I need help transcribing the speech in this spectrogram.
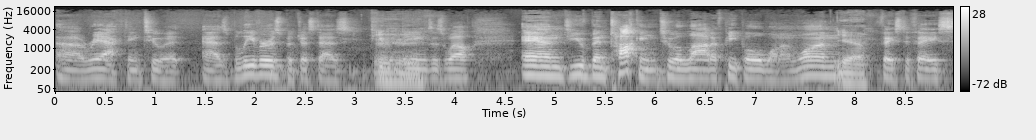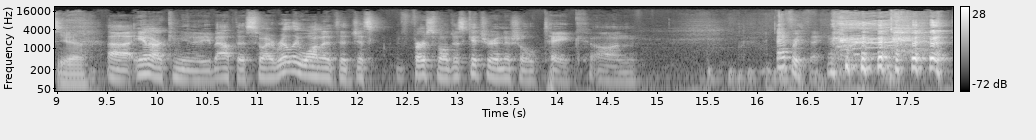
uh, reacting to it as believers, but just as human beings as well. And you've been talking to a lot of people one on one, face to face, uh, in our community about this. So I really wanted to just, first of all, just get your initial take on everything,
